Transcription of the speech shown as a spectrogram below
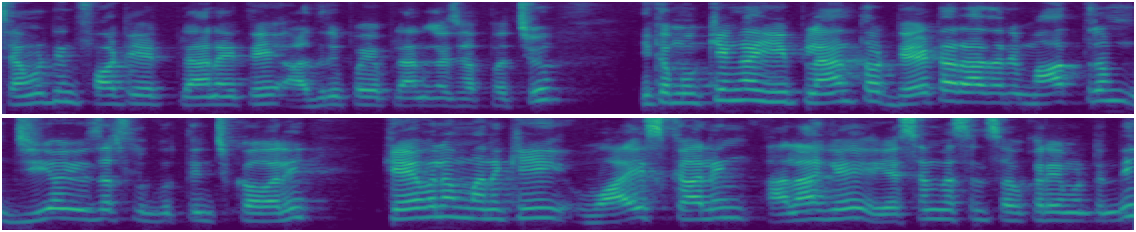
సెవెంటీన్ ఫార్టీ ఎయిట్ ప్లాన్ అయితే అదిరిపోయే ప్లాన్గా చెప్పొచ్చు. ఇక ముఖ్యంగా ఈ ప్లాన్తో డేటా రాదని మాత్రం జియో యూజర్స్లు గుర్తుంచుకోవాలి. కేవలం మనకి వాయిస్ కాలింగ్ అలాగే ఎస్ఎంఎస్ఎల్ సౌకర్యం ఉంటుంది.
